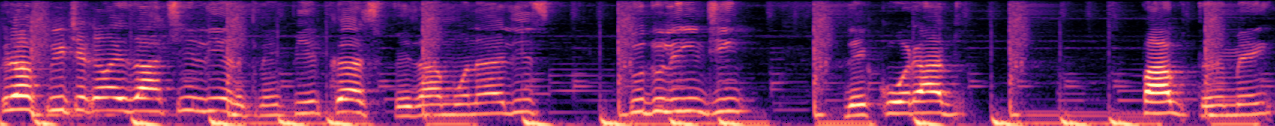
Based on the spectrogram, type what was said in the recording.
Grafite é aquelas artes lindas, que nem Picasso fez a Mona Lisa. Tudo lindinho, decorado, pago também.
